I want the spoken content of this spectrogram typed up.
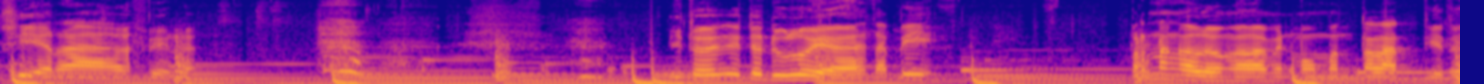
Vira Vira itu itu dulu ya tapi pernah nggak lo ngalamin momen telat gitu?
